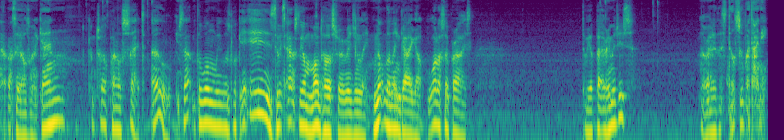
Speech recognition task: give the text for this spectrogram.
That was the old one again. Control panel set. Oh, is that the one we was looking? It is. So it's actually on ModHoster originally, not the link I got. What a surprise! Do we have better images? Not really. They're still super tiny.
